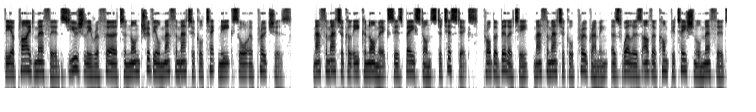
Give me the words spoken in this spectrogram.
The applied methods usually refer to non-trivial mathematical techniques or approaches. Mathematical economics is based on statistics, probability, mathematical programming as well as other computational methods,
